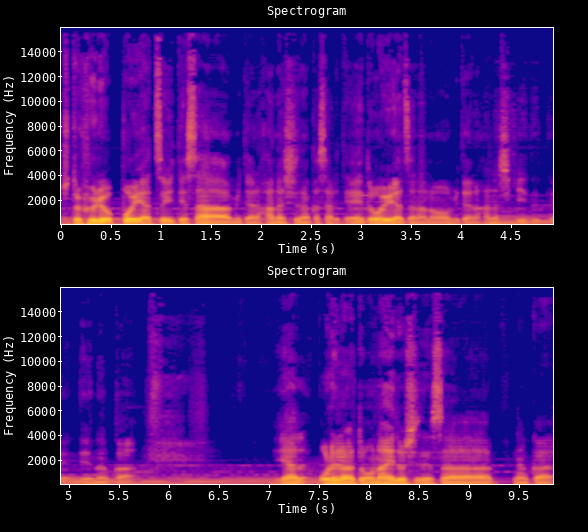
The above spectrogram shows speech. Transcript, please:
ちょっと不良っぽいやついてさみたいな話なんかされて「えどういうやつなの?」みたいな話聞いてて。でなんか「いや俺らと同い年でさなんか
